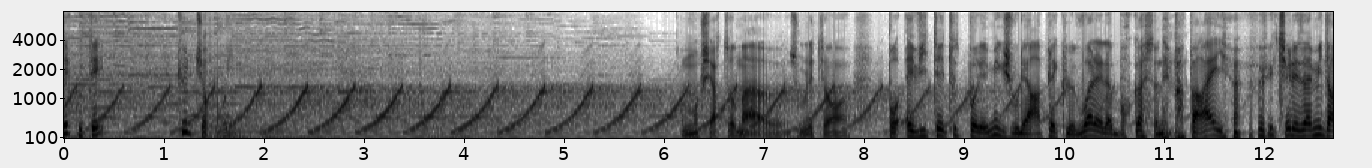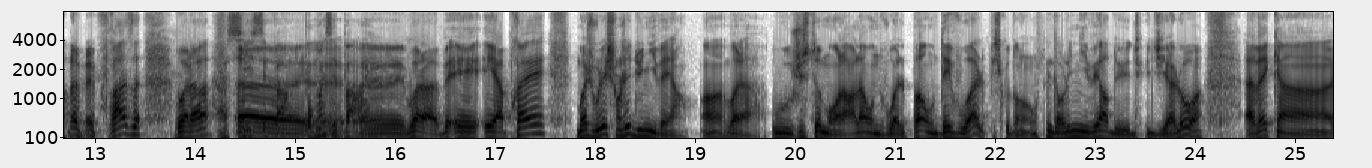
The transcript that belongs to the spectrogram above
Écoutez Culture Bruit. Cher Thomas, euh, je voulais te, pour éviter toute polémique, je voulais rappeler que le voile et la burqa, ce n'est pas pareil, vu que tu les as mis dans la même phrase. Voilà. Ah si, euh, pour moi, c'est pareil. Euh, voilà. Et, après, moi, je voulais changer d'univers. Hein, voilà. Où justement, alors là, on ne voile pas, on dévoile, puisque dans, on est dans l'univers du, du Giallo, hein, avec un,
